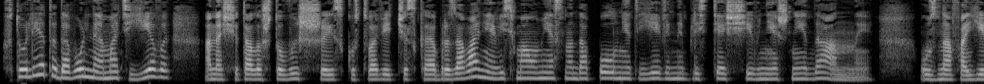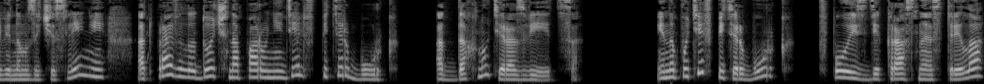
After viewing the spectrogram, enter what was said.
В то лето, довольная мать Евы, она считала, что высшее искусствоведческое образование весьма уместно дополнит Евины блестящие внешние данные. Узнав о Евином зачислении, отправила дочь на пару недель в Петербург, отдохнуть и развеяться. И на пути в Петербург, в поезде «Красная стрела»,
